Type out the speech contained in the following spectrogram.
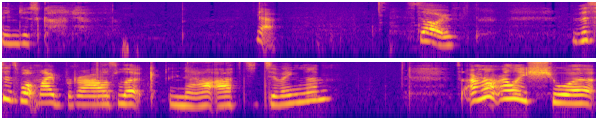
And just kind of, yeah. So, this is what my brows look now after doing them. So I'm not really sure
